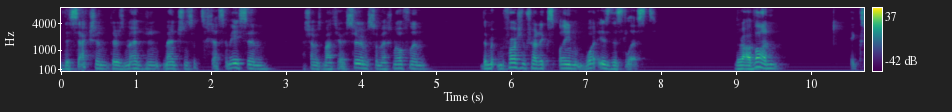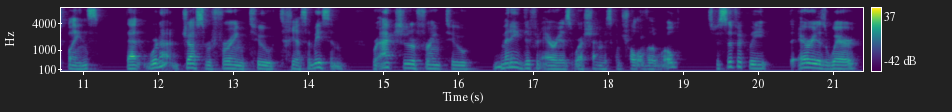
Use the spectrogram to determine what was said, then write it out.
this section, there's mention, mentions of Tchias Amesim, Hashem's Matir Asurim, Somech Noflim. The Mefarshim try to explain what is this list. The Ravan explains that we're not just referring to Tchias Amesim, we're actually referring to many different areas where Hashem has control over the world, specifically the areas where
